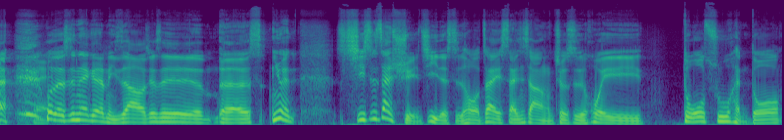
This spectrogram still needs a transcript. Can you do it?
或者是那个你知道，就是呃，因为其实，在雪季的时候，在山上就是会。多出很多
